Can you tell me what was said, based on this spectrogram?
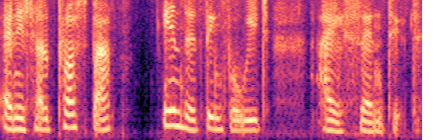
and it shall prosper in the thing for which I sent it.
